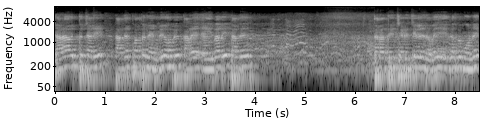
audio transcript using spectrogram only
যারা অত্যাচারী তাদের পথে নেমে হবে, তারা এইভাবেই তাদের, তারা দিন ছেড়ে চলে যাবে, এইরকম অনেক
